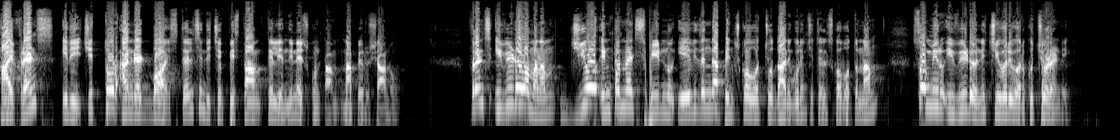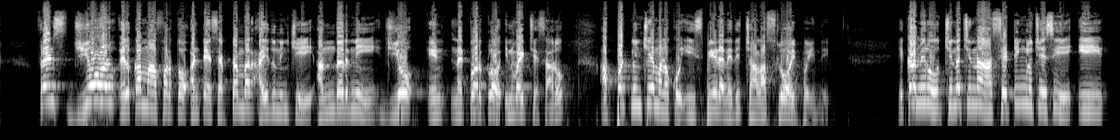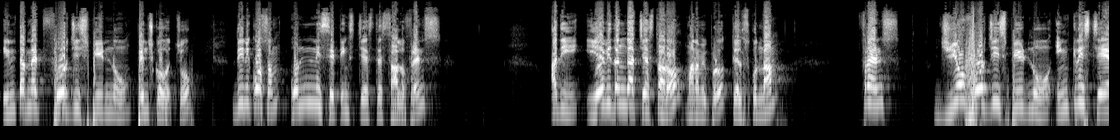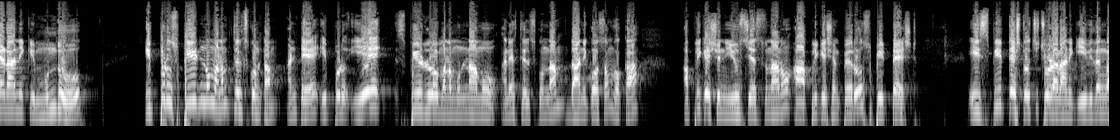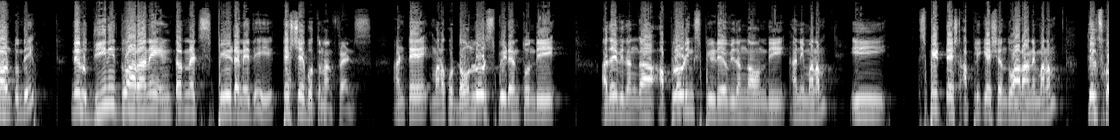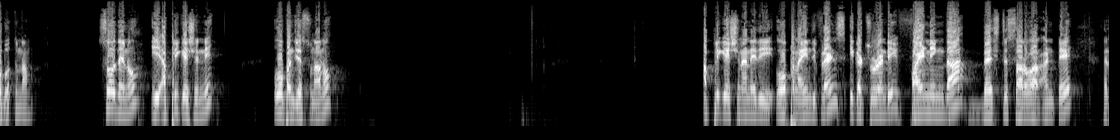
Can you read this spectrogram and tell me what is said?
Hi friends ఇది Chittoor hundred boys. తెలిసింది చెప్పిస్తాం తెలియంది నేర్చుకుంటాం. నా పేరు షాను. ఫ్రెండ్స్ ఈ వీడియోలో మనం జియో ఇంటర్నెట్ స్పీడ్ను ఏ విధంగా పెంచుకోవచ్చు దాని గురించి తెలుసుకోబోతున్నాం. సో మీరు ఈ వీడియోని చివరి వరకు చూడండి. ఫ్రెండ్స్ జియో వారు వెల్కమ్ ఆఫర్తో అంటే సెప్టెంబర్ ఐదు నుంచి అందరినీ జియో నెట్వర్క్లో ఇన్వైట్ చేశారు. అప్పటి నుంచే మనకు ఈ స్పీడ్ అనేది చాలా స్లో అయిపోయింది. ఇక్కడ మీరు చిన్న చిన్న సెట్టింగ్లు చేసి ఈ ఇంటర్నెట్ ఫోర్ జీ స్పీడ్ను పెంచుకోవచ్చు. దీనికోసం కొన్ని సెట్టింగ్స్ చేస్తే చాలు ఫ్రెండ్స్. అది ఏ విధంగా చేస్తారో మనం ఇప్పుడు తెలుసుకుందాం. ఫ్రెండ్స్ జియో ఫోర్ జీ స్పీడ్ను ఇంక్రీజ్ చేయడానికి ముందు ఇప్పుడు స్పీడ్ను మనం తెలుసుకుంటాం. అంటే ఇప్పుడు ఏ స్పీడ్లో మనం ఉన్నాము అనేది తెలుసుకుందాం. దానికోసం ఒక అప్లికేషన్ యూజ్ చేస్తున్నాను. ఆ అప్లికేషన్ పేరు స్పీడ్ టెస్ట్. ఈ స్పీడ్ టెస్ట్ వచ్చి చూడడానికి ఈ విధంగా ఉంటుంది. నేను దీని ద్వారానే ఇంటర్నెట్ స్పీడ్ అనేది టెస్ట్ చేయబోతున్నాను ఫ్రెండ్స్. అంటే మనకు డౌన్లోడ్ స్పీడ్ ఎంత ఉంది అదేవిధంగా అప్లోడింగ్ స్పీడ్ ఏ విధంగా ఉంది అని మనం ఈ స్పీడ్ టెస్ట్ అప్లికేషన్ ద్వారానే మనం తెలుసుకోబోతున్నాం. సో నేను ఈ అప్లికేషన్ని ఓపెన్ చేస్తున్నాను. అప్లికేషన్ అనేది ఓపెన్ అయింది ఫ్రెండ్స్. ఇక్కడ చూడండి ఫైండింగ్ ద బెస్ట్ సర్వర్ అంటే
